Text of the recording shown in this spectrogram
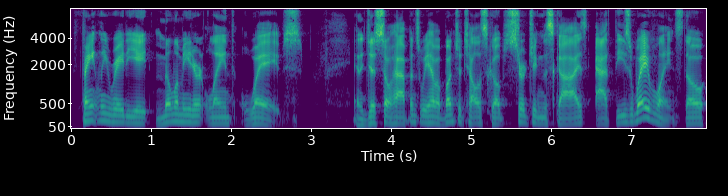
faintly radiate millimeter length waves. And it just so happens we have a bunch of telescopes searching the skies at these wavelengths, though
